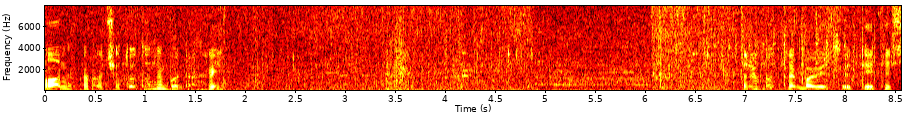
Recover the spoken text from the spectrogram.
Ладно, коротше, тут не буде гри. Треба, треба відсвітитись.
